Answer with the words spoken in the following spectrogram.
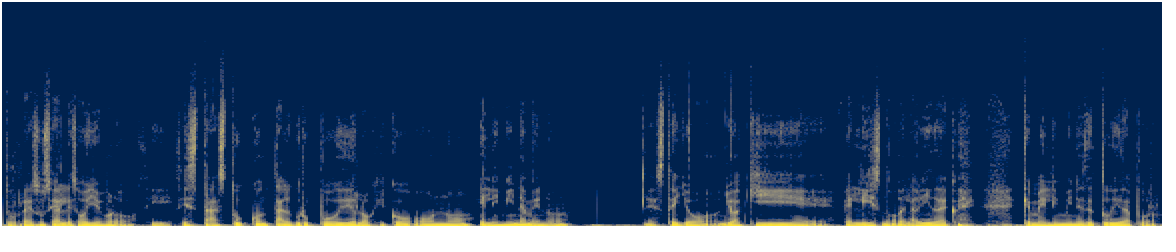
tus redes sociales. Oye, bro, si, estás tú con tal grupo ideológico o no, elimíname, ¿no? Este, yo, yo aquí eh, feliz, ¿no? De la vida, que, me elimines de tu vida por,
